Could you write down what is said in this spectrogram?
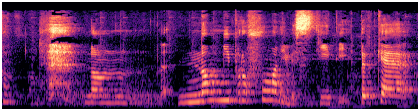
non, non, non mi profumano i vestiti perché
